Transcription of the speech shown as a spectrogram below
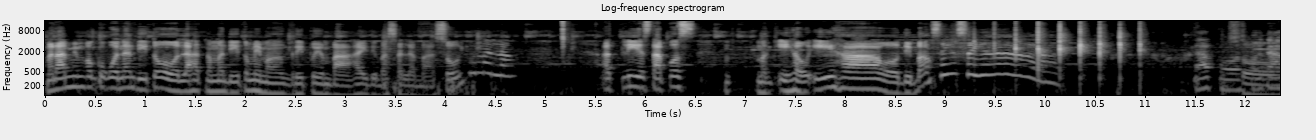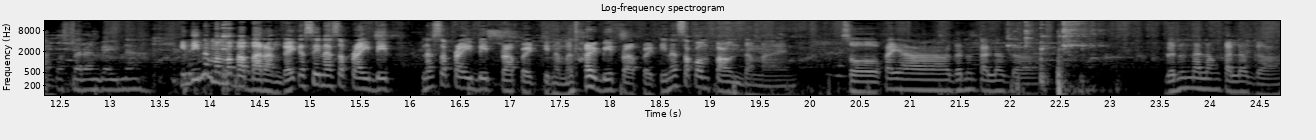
Maraming pagkukunan dito. oh. Lahat naman dito may mga gripo yung bahay, di ba, sa labas. So, yun na lang. At least, tapos mag-ihaw-ihaw. O, di ba? Ang saya-saya. Tapos, So- pagtapos, barangay na. Hindi naman mababarangay kasi nasa private nasa private property naman, private property, nasa compound naman. So, kaya ganun talaga. Ganun na lang talaga.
